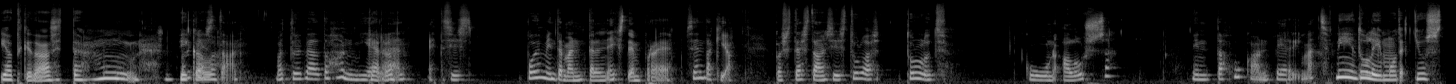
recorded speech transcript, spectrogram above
jatketaan sitten muun vikalla. Oikeastaan. Mä tuli vielä tohon mieleen, Kerro. että siis poimin tämän nyt tällainen extempore sen takia, koska tästä on siis tulos, tullut kuun alussa, niin tämä hukan perimät. Niin tuli muuten, just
